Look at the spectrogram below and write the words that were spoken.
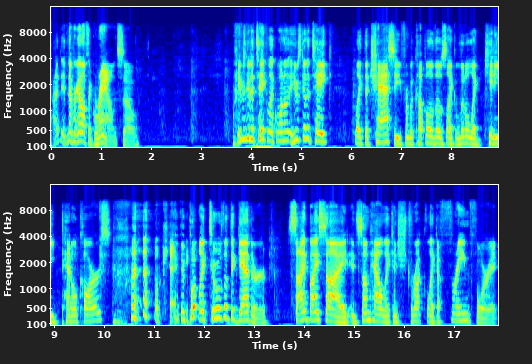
I, it never got off the ground, so he was going to take like one of the, he was going to take like the chassis from a couple of those like little like kitty pedal cars Okay. and put like two of them together side by side and somehow like construct like a frame for it.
